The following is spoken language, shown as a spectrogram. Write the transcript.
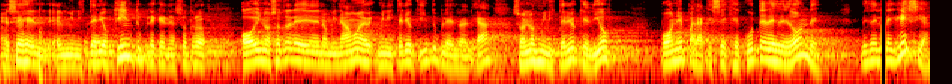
Ese es el, el ministerio quíntuple que nosotros, hoy nosotros le denominamos el ministerio quíntuple. En realidad son los ministerios que Dios pone para que se ejecute desde dónde? Desde la iglesia.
